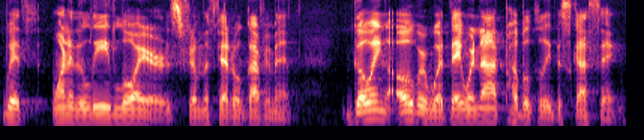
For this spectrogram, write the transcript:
with one of the lead lawyers from the federal government going over what they were not publicly discussing,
